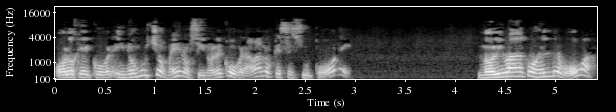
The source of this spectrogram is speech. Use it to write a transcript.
o lo que cobra, y no mucho menos, si no le cobraba lo que se supone. No le iban a coger de boba.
